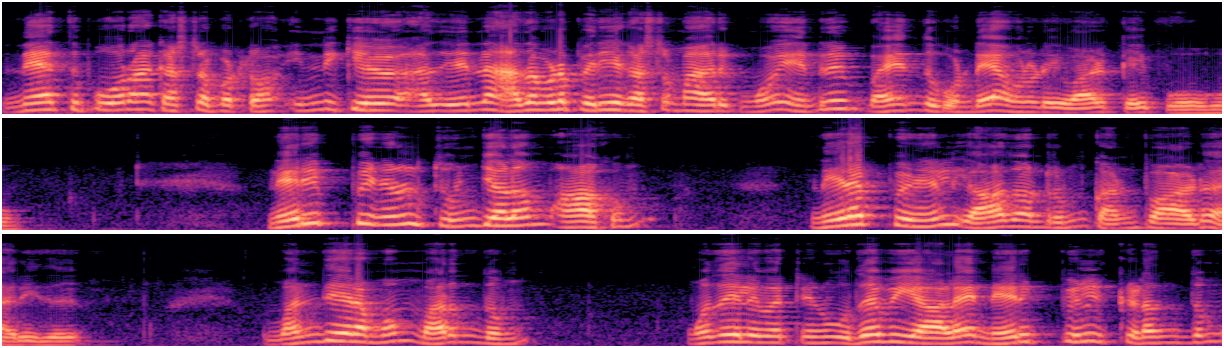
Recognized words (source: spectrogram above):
நேற்று பூரா கஷ்டப்பட்டோம். இன்றைக்கி அது என்ன அதை விட பெரிய கஷ்டமாக இருக்குமோ? என்று பயந்து கொண்டே அவனுடைய வாழ்க்கை போகும். நெருப்பினுள் துஞ்சலம் ஆகும். நிரப்பினில் யாதொன்றும் கண்பாடு அரிது. மந்திரமும் மருந்தும் முதலியவற்றின் உதவியாலே நெருப்பில் கிடந்தும்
